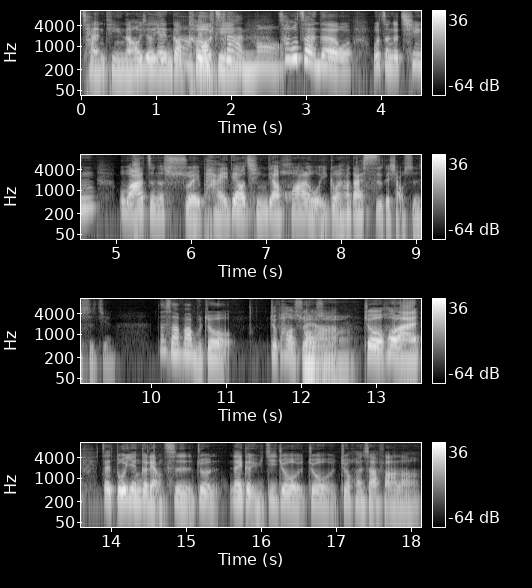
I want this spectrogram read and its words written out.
餐厅，然后就淹到客厅，惨哦，超惨的，我我整个清。我把整个水排掉、清掉，花了我一个晚上大概四个小时的时间。那沙发不就就泡水啊？水啊就后来再多淹个两次，就那个雨季就就就换沙发了，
